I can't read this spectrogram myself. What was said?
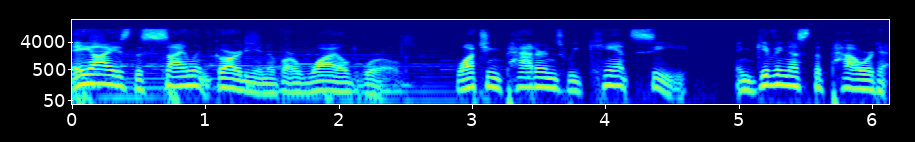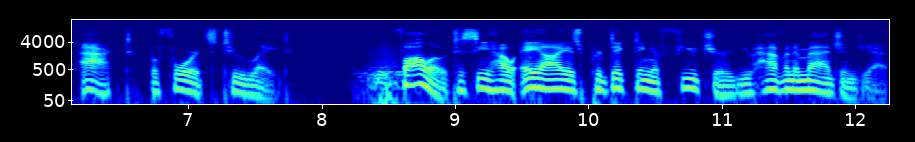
AI is the silent guardian of our wild world, watching patterns we can't see and giving us the power to act before it's too late. Follow to see how AI is predicting a future you haven't imagined yet.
